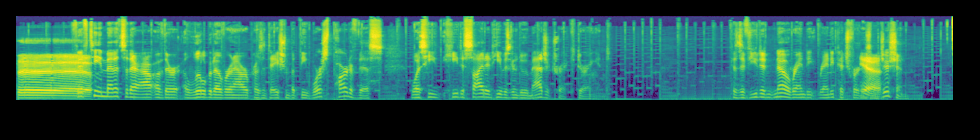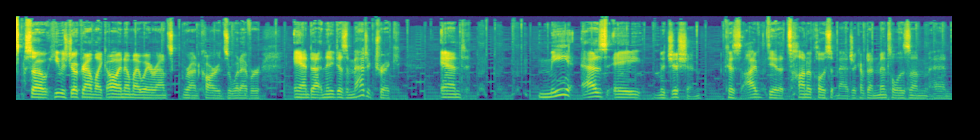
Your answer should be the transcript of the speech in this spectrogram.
Boo. 15 minutes of their hour of their a little bit over an hour presentation but the worst part of this was he he decided he was going to do a magic trick during it because if you didn't know randy randy pitchford is a Yeah. magician so he was joking around like oh i know my way around around cards or whatever and, uh, and then he does a magic trick and me as a magician because I've did a ton of close-up magic. I've done mentalism, and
